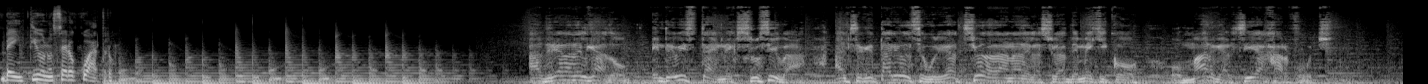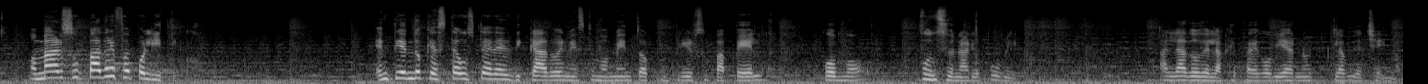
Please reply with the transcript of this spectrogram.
21 04. Adriana Delgado entrevista en exclusiva al secretario de Seguridad Ciudadana de la Ciudad de México, Omar García Harfuch. Omar, su padre fue político. Entiendo que está usted dedicado en este momento a cumplir su papel como funcionario público, al lado de la jefa de gobierno, Claudia Sheinbaum.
